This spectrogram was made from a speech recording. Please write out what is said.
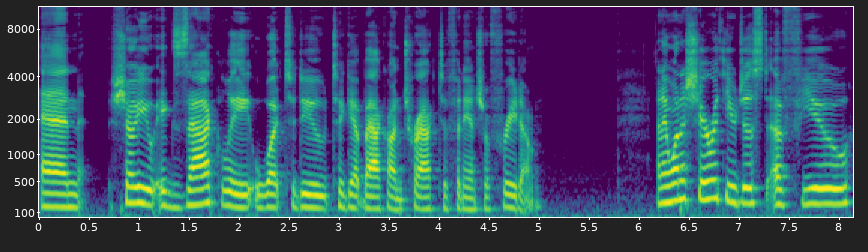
and show you exactly what to do to get back on track to financial freedom. And I want to share with you just a few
